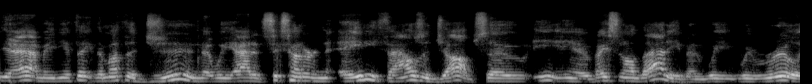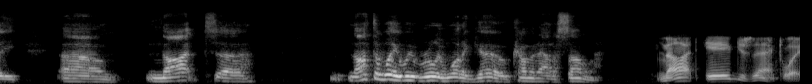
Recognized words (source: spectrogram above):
Yeah, I mean, you think the month of June that we added 680,000 jobs. So, you know, based on that, even we we really um, not uh, not the way we really want to go coming out of summer. Not exactly.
